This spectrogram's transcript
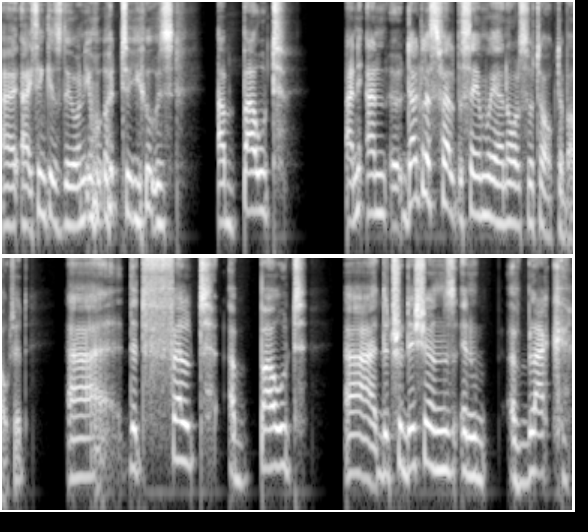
I, I think is the only word to use, about, and, and Douglass felt the same way and also talked about it, uh, that felt about uh, the traditions in, of black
